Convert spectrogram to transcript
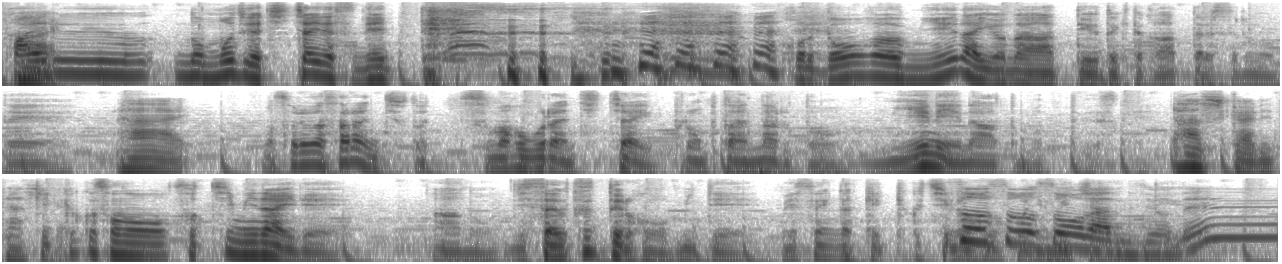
ファイルの文字がちっちゃいですねって、これ動画見えないよなっていう時とかあったりするので、はい。まあ、それがさらにちょっとスマホぐらいにちっちゃいプロンプターになると見えねえなと思ってですね確かに確かに。結局そのそっち見ないであの実際映ってる方を見て目線が結局違うそう方向そうそうなに向いちゃうんですよね。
